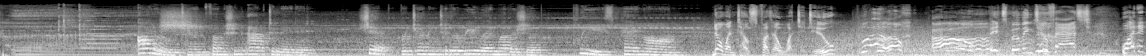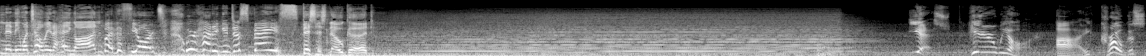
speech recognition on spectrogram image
Push. Auto return function activated. Ship returning to the relay mothership. Please hang on. No one tells Fuzzo what to do. Oh, oh, it's moving too fast. Why didn't anyone tell me to hang on? By the fjords! We're heading into space! This is no good. Yes, here we are. I, Krogus,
